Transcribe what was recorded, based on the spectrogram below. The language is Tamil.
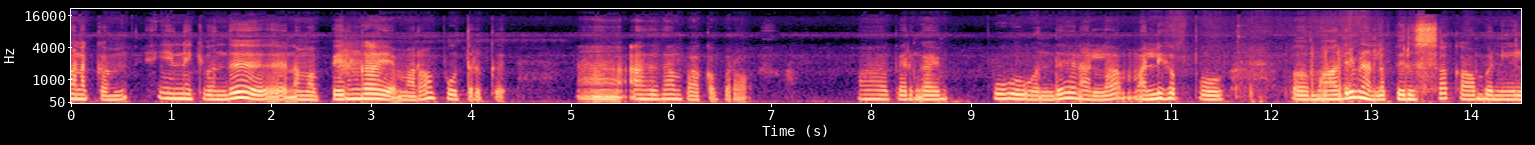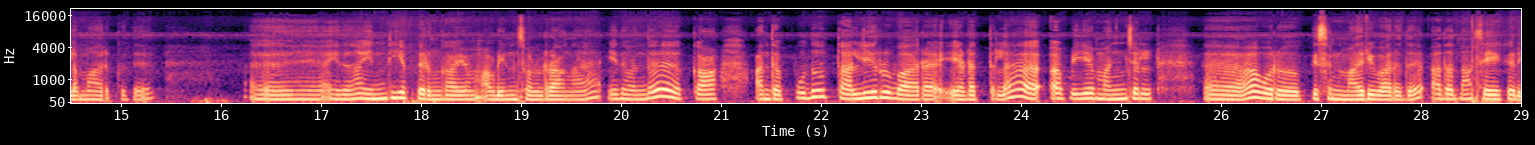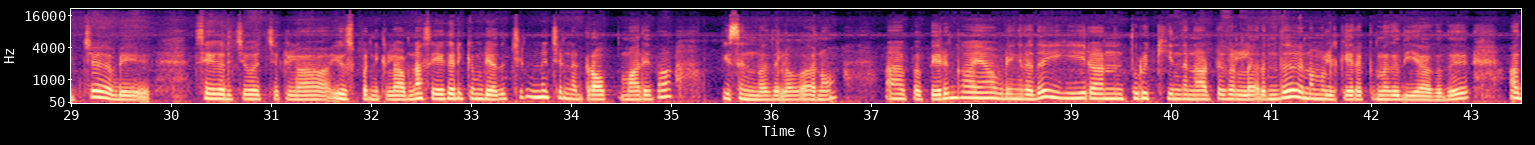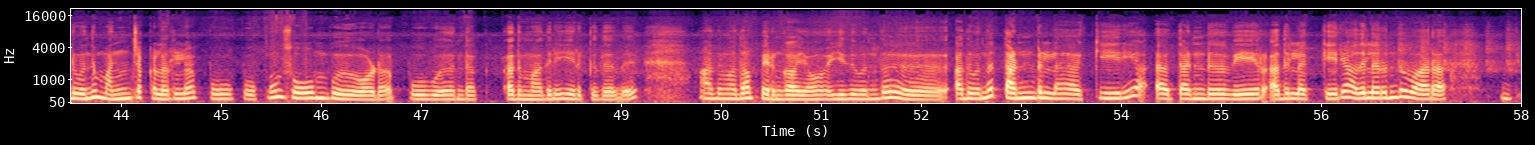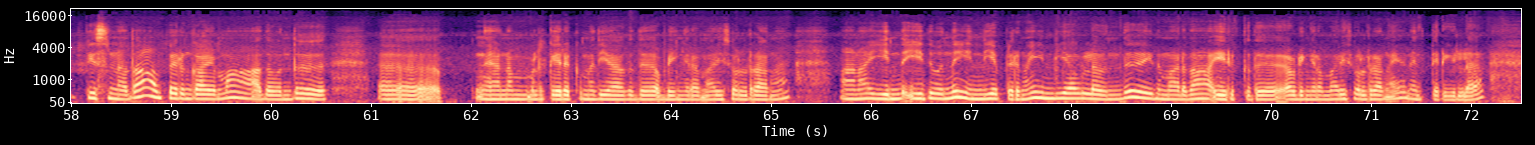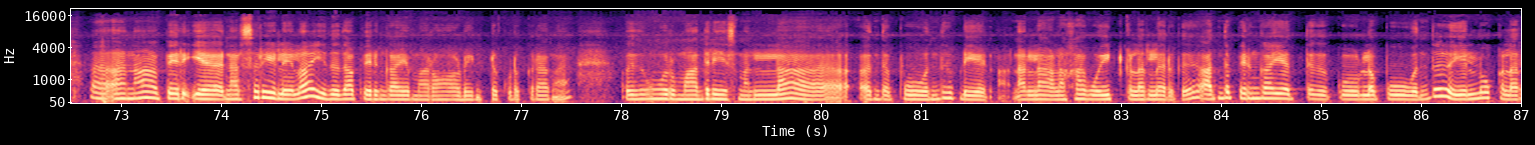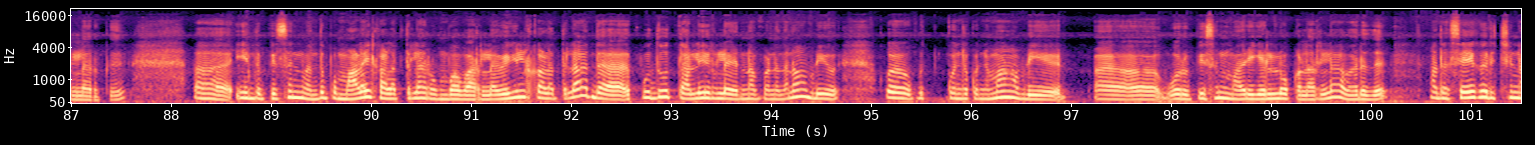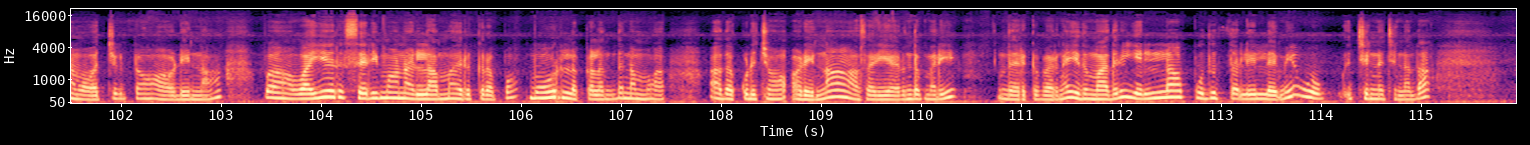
வணக்கம். இன்றைக்கி வந்து நம்ம பெருங்காய மரம் பூத்துருக்கு. அதை தான் பார்க்க போகிறோம் பெருங்காயம் பூ வந்து நல்லா மல்லிகைப்பூ மாதிரி நல்லா பெருசாக காம்பு நீளமாக இருக்குது. இதுதான் இந்திய பெருங்காயம் அப்படின்னு சொல்கிறாங்க இது வந்து கா அந்த புது தளிர் வர இடத்துல அப்படியே மஞ்சள் ஒரு பிசன் மாதிரி வருது. அதை தான் சேகரித்து அப்படி சேகரித்து வச்சுக்கலாம் யூஸ் பண்ணிக்கலாம். அப்படின்னா சேகரிக்க முடியாது. சின்ன சின்ன ட்ராப் மாதிரி தான் பிசன் இதில் வரும். இப்போ பெருங்காயம் அப்படிங்கிறது ஈரான் துருக்கி இந்த நாட்டுகளில் இருந்து நம்மளுக்கு இறக்குமதி ஆகுது அது வந்து மஞ்சள் கலரில் பூ பூக்கும் சோம்புவோட பூ அந்த அது மாதிரி இருக்குது அது. அது தான் பெருங்காயம். இது வந்து அது வந்து தண்டில் கீறி தண்டு வேர் அதில் கீறி அதிலிருந்து வர பிசுனை தான் பெருங்காயமாக அதை வந்து நம்மளுக்கு இறக்குமதி ஆகுது அப்படிங்கிற மாதிரி சொல்கிறாங்க ஆனால் இந்த இது வந்து இந்திய பெருங்காயம் இந்தியாவில் வந்து இது மாதிரி தான் இருக்குது அப்படிங்கிற மாதிரி சொல்கிறாங்க எனக்கு தெரியல. ஆனால் பெரிய நர்சரியிலலாம் இது தான் பெருங்காய மரம் அப்படின்ட்டு கொடுக்குறாங்க. இதுவும் ஒரு மாதிரி ஸ்மெல்லாக அந்த பூ வந்து அப்படியே நல்லா அழகாக ஒயிட் கலரில் இருக்குது அந்த பெருங்காயத்துக்கு உள்ள பூ வந்து எல்லோ கலரில் இருக்குது இந்த பிசின் வந்து இப்போ மழை காலத்தில் ரொம்ப வரல. வெயில் காலத்தில் அந்த புது தளிரில் என்ன பண்ணுதுன்னா அப்படி கொஞ்சம் கொஞ்சமாக அப்படி ஒரு பிசின் மாதிரி எல்லோ கலரில் வருது. அதை சேகரித்து நம்ம வச்சுக்கிட்டோம் அப்படின்னா இப்போ வயிறு செரிமானம் இல்லாமல் இருக்கிறப்போ மோரில் கலந்து நம்ம அதை குடித்தோம் அப்படின்னா சரியாக இருந்த மாதிரி இந்த இருக்குது பாருங்கள் இது மாதிரி எல்லா புது தள்ளிலையுமே சின்ன சின்னதாக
